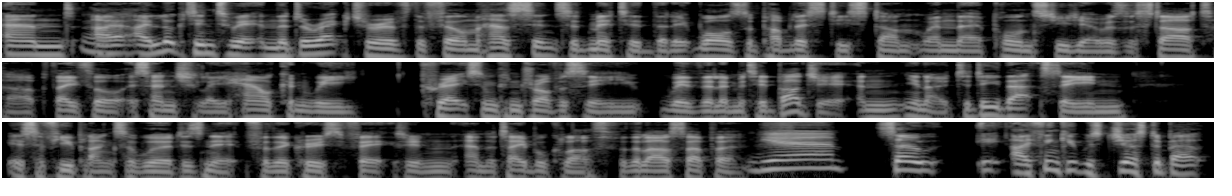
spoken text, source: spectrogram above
And I, mm. I looked into it, and the director of the film has since admitted that it was a publicity stunt when their porn studio was a startup. They thought essentially, how can we create some controversy with a limited budget. And, you know, to do that scene, it's a few planks of wood, isn't it, for the crucifixion and a tablecloth for the Last Supper. Yeah. So it, I think it was just about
